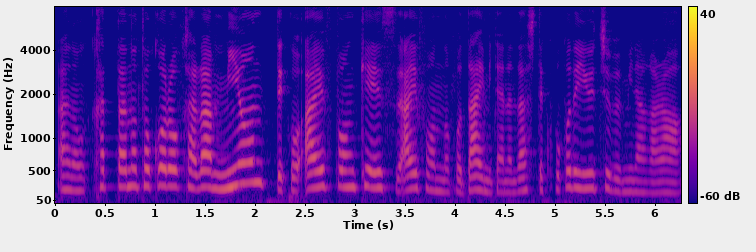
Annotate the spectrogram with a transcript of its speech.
あの型のところからミヨンってこう iPhone ケース iPhone のこう台みたいなの出してここで YouTube 見ながら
